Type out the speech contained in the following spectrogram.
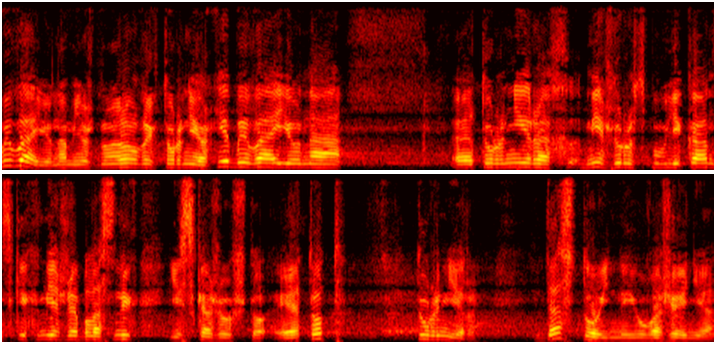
Бываю на международных турнирах, я бываю на э, турнирах межреспубликанских, межобластных и скажу, что этот турнир достойный уважения.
